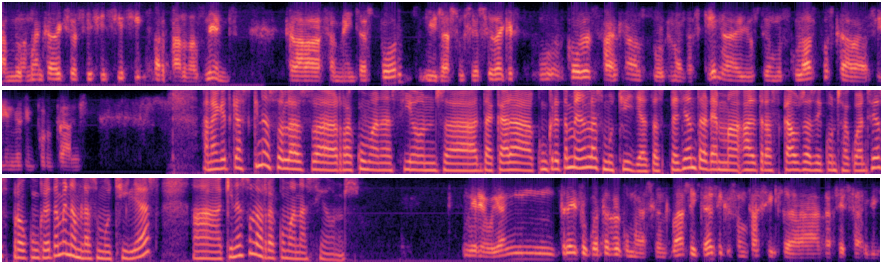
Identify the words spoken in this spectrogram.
amb la manca d'exercici físic per part dels nens. Cada vegada fan menys esport i l'associació d'aquestes coses fa que els problemes d'esquena i osteomusculars pues, cada vegada siguin més importants. En aquest cas, quines són les uh, recomanacions uh, de cara concretament a les motxilles? Després ja entrarem a altres causes i conseqüències, però concretament amb les motxilles, uh, quines són les recomanacions? Mireu, hi ha tres o quatre recomanacions bàsiques i que són fàcils de, de fer servir.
